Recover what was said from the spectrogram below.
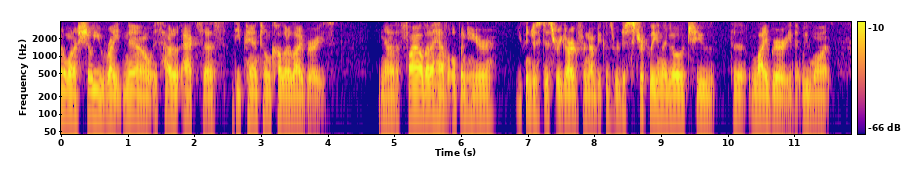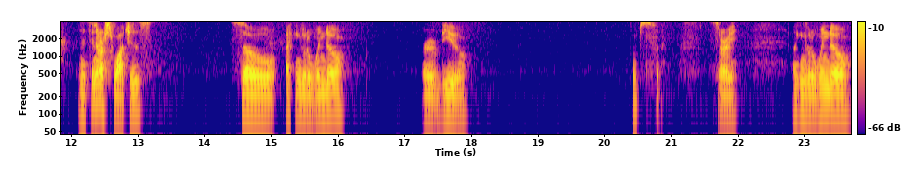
I want to show you right now is how to access the Pantone color libraries. Now the file that I have open here, you can just disregard for now because we're just strictly going to go to the library that we want. And it's in our swatches. So I can go to Window or View. Oops, sorry. I can go to Window,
